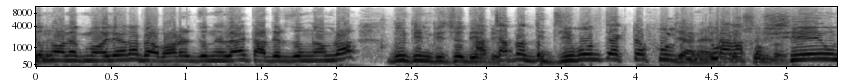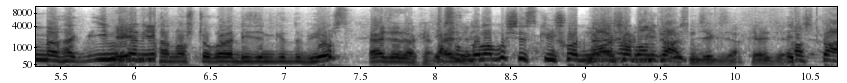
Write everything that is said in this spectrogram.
জন্য অনেক মহিলারা ব্যবহারের জন্য লাগে তাদের জন্য আমরা দুই তিন কিছু দিয়ে আচ্ছা দিই। আপনার জীবন্ত একটা ফুল কিন্তু সেই উন্না থাকবে। ইন্ডিয়ান নষ্ট করে ডিজাইন কিন্তু ভিউয়ার্স এই যে দেখেন। পছন্দ অবশ্যই স্ক্রিনশট নয়শো পঞ্চাশ জিগজ্যাগ, এই যে। বস্তা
